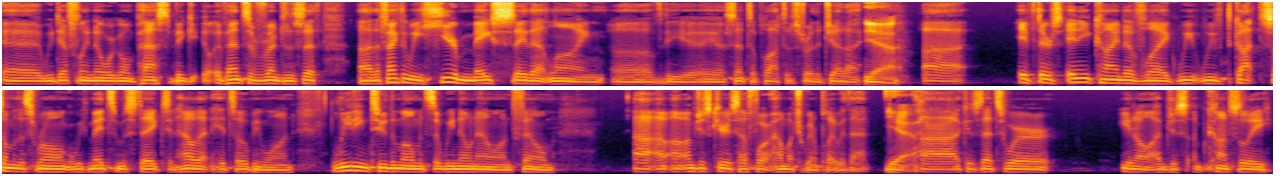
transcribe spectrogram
Uh, we definitely know we're going past the big events of Revenge of the Sith. Uh, the fact that we hear Mace say that line uh, of the uh, sent a plot to destroy the Jedi. Yeah, If there's any kind of like we we've got some of this wrong or we've made some mistakes and how that hits Obi Wan, leading to the moments that we know now on film. Uh, I, I'm just curious how far how much we're going to play with that. yeah, because that's where you know I'm just I'm constantly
